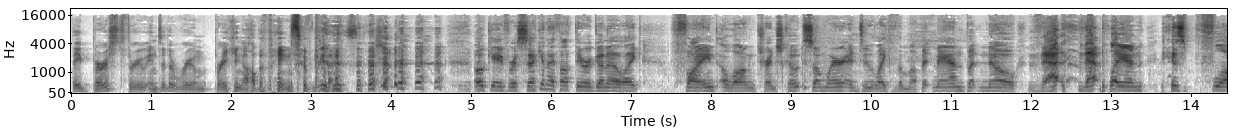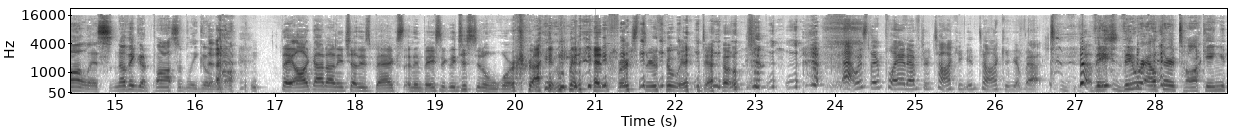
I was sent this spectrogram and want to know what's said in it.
they burst through into the room, breaking all the panes of glass. Okay, for a second I thought they were gonna like find a long trench coat somewhere and do like the Muppet Man, but no, that that plan is flawless. Nothing could possibly go wrong. they all got on each other's backs and then basically just did a war cry and went head first through the window. that was their plan after talking and talking about. they they were out there talking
